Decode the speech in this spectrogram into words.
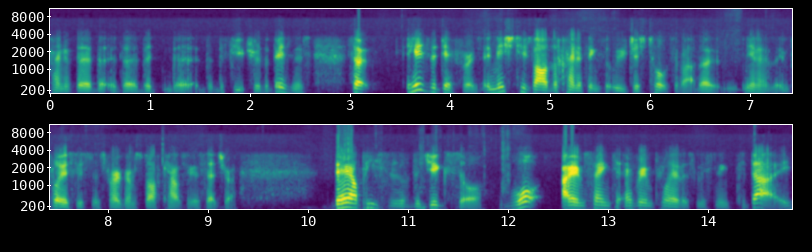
kind of the, the, the, the, the, the future of the business. So here's the difference. Initiatives are the kind of things that we've just talked about, the, you know, the employee assistance program, staff counseling, etc. They are pieces of the jigsaw. What I am saying to every employer that's listening today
